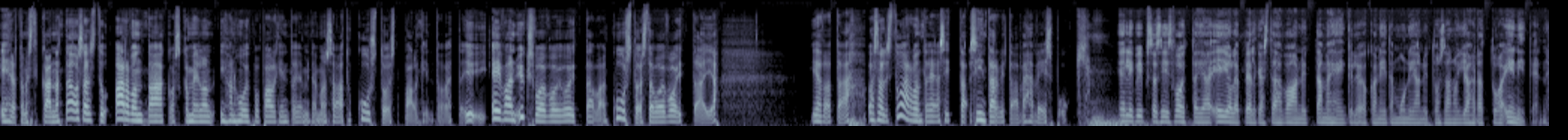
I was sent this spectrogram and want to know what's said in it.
ehdottomasti kannattaa osallistua arvontaa, koska meillä on ihan huippupalkintoja, mitä me on saatu 16 palkintoa. Että ei, ei vain yksi voi, voi voittaa, vaan 16 voi voittaa. Ja ja tota, osallistuu arvontaan ja sitten siinä tarvitaan vähän Facebookia. Eli Pipsa siis voittaja ei ole pelkästään vaan nyt tämä henkilö, joka niitä munia nyt on saanut jahdattua eniten,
